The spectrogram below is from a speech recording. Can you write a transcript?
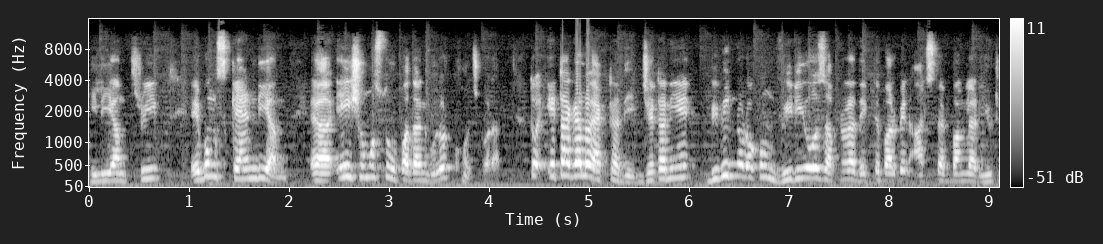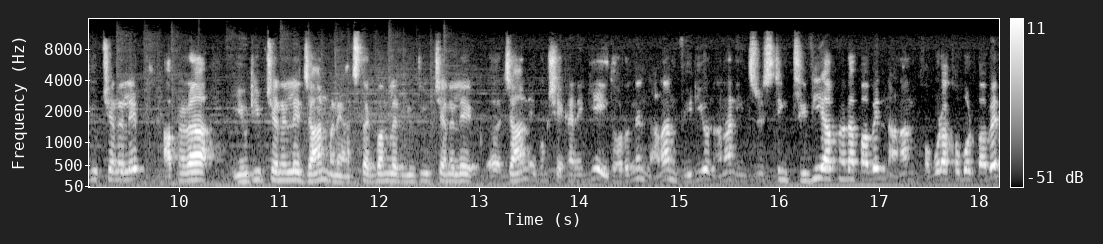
হিলিয়াম থ্রি এবং স্ক্যান্ডিয়াম এই সমস্ত উপাদানগুলোর খোঁজ করা। তো এটা গেল একটা দিক, যেটা নিয়ে বিভিন্ন রকম ভিডিওস আপনারা দেখতে পারবেন আজ তাক বাংলার ইউটিউব চ্যানেলে আপনারা ইউটিউব চ্যানেলে যান মানে আজ তাক বাংলার ইউটিউব চ্যানেলে যান এবং সেখানে গিয়ে এই ধরনের নানান ভিডিও নানান ইন্টারেস্টিং ট্রিভিয়া আপনারা পাবেন, নানান খবরাখবর পাবেন,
